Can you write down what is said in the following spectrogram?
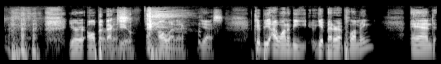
You're all But back to you. all weather. Yes. Could be I want to be get better at plumbing. And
